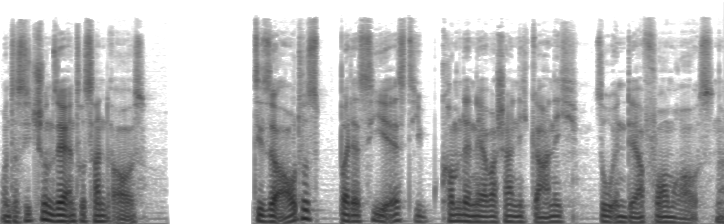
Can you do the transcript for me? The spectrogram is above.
Und das sieht schon sehr interessant aus. Diese Autos bei der CES, die kommen dann ja wahrscheinlich gar nicht so in der Form raus. Ne?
